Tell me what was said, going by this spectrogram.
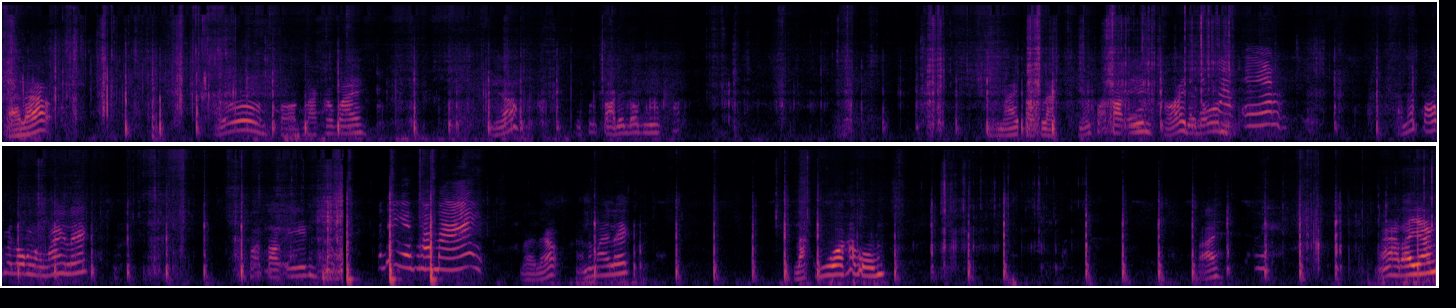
ได้แล้ว โอ้ตอกหลักเข้าไป เดี๋ยวเดี๋ยวเพิ่งต่อด้วยดมมือครับ ไม้ตอกหลักเดี๋ยวพอตอกเองถอยเดี๋ยวโดน ตักเอง อันนั้นตอกไม่ลงหรอกไม้เล็กพ อตอกเองไม่ได้ยังพาไม้ได้แล้วอันนั้นไม้เล็ก หลักวัวครับผม ไปมาได้ยัง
